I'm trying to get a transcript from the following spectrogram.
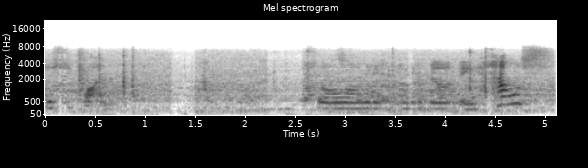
This one. So I'm gonna, I'm gonna build a house.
